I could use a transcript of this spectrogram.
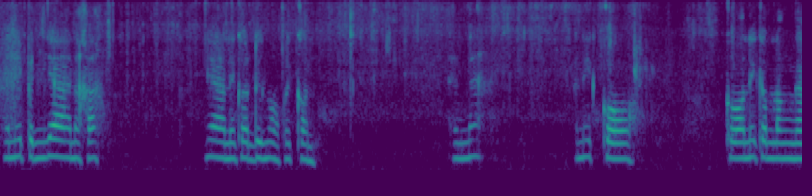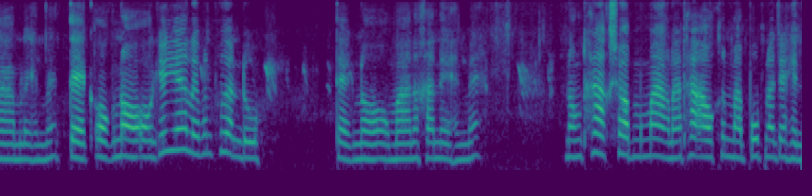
อันนี้เป็นหญ้านะคะหญ้านี่ก็ดึงออกไปก่อน เห็นไหมอันนี้กอกอนี่กำลังงามเลยเห็นไหมแตกออกหน่อออกเยอะแยะเลยเพื่อนๆดู แตกหน่อออกมานะคะ เนี่ยเห็นไหมน้องทากชอบมากๆนะ ถ้าเอาขึ้นมาปุ๊บนะจะเห็น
